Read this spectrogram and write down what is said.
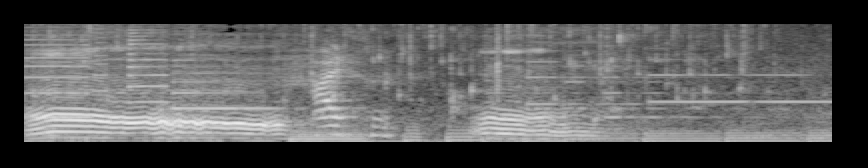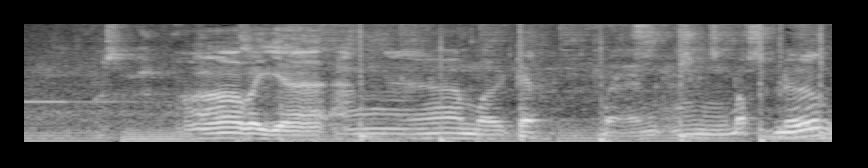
Ờ. Hai. Ờ. Ờ, bây giờ ăn à, mời các bạn ăn bắp nướng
